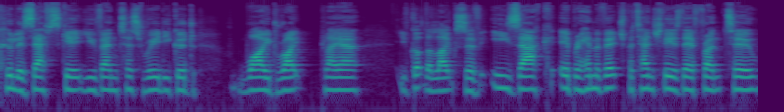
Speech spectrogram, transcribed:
Kulusevski at Juventus, really good wide right player. You've got the likes of Isak, Ibrahimovic potentially as their front two.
